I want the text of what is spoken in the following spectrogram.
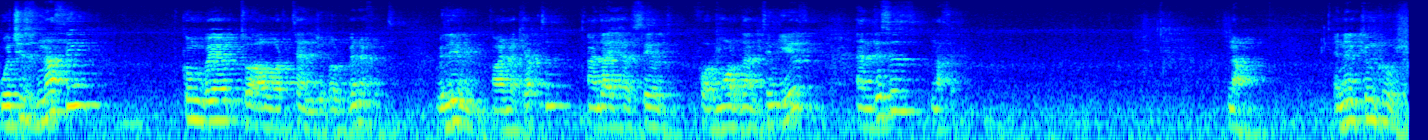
which is nothing compared to our tangible benefit. Believe me, I'm a captain and I have sailed for more than 10 years, and this is nothing. Now, in conclusion,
